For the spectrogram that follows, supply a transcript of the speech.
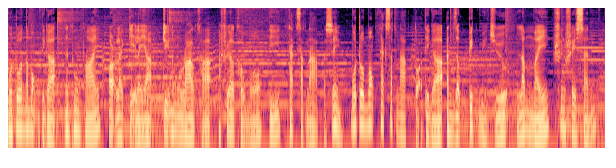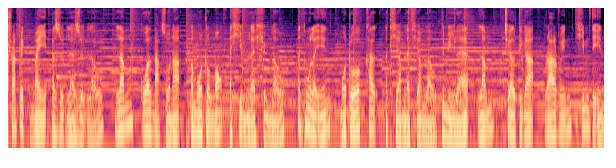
moto namong tiga nan thum phai or like ke laya ti nung ral kha afial khau mo ti tek sak nak ase moto mong tek sak nak to tiga an zau pik mi chu lam mai shring shre san traffic mai azut la zut lo. Lam kwal nak sona a moto mong a him la him lo. An thu la in moto khal athiam la thiam lo timi la lam thial tiga ral rin him ti in,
